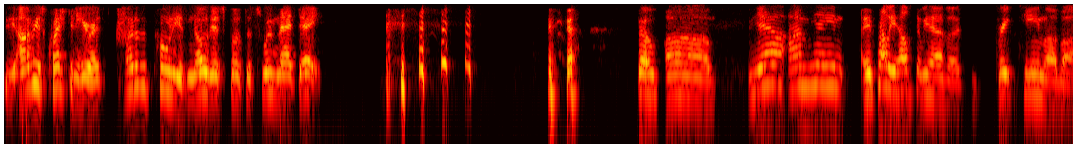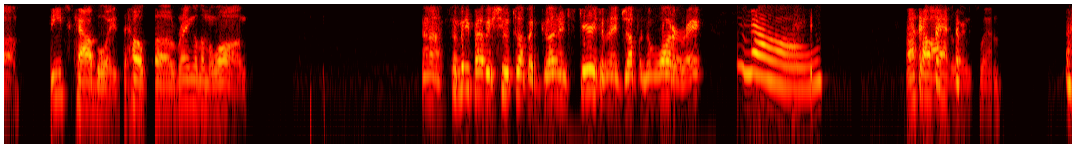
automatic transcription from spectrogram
The obvious question here is, how do the ponies know they're supposed to swim that day? so, um, yeah, I mean, it probably helps that we have a great team of uh, beach cowboys to help uh, wrangle them along. Uh, somebody probably shoots up a gun and scares them and then jump in the water, right? No. That's how I had to learn to swim.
